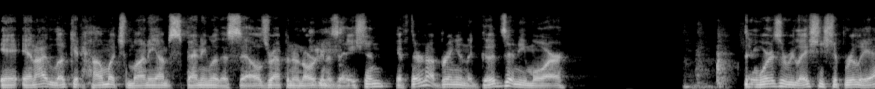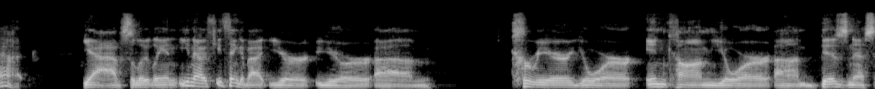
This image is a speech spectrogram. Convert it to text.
and I look at how much money I'm spending with a sales rep in an organization, if they're not bringing the goods anymore, then where's the relationship really at? Yeah, absolutely. And you know, if you think about your your um, career, your income, your um, business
